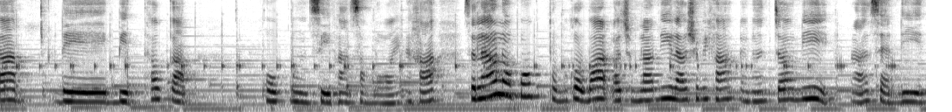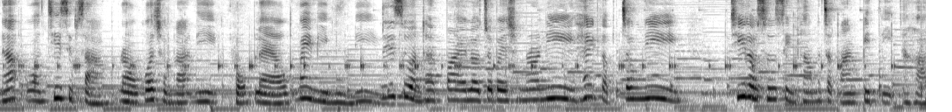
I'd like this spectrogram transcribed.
ด้านเดบิตเท่ากับ 64,200 นะคะ เสร็จแล้วเราพบผลปรากฏว่าเราชำระหนี้แล้วใช่ไหมคะ ดังนั้นเจ้าหนี้ร้านแสนดีณนะวันที่ 13 เราก็ชำระหนี้ครบแล้วไม่มีมูลหนี้ ในส่วนถัดไปเราจะไปชำระหนี้ให้กับเจ้าหนี้ที่เราซื้อสินค้ามาจากร้านปิตินะคะ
